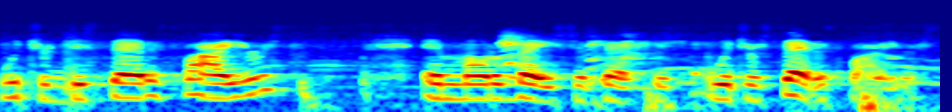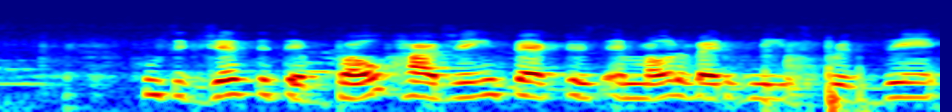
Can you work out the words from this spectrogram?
which are dissatisfiers, and motivation factors, which are satisfiers, who suggested that both hygiene factors and motivators need to present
